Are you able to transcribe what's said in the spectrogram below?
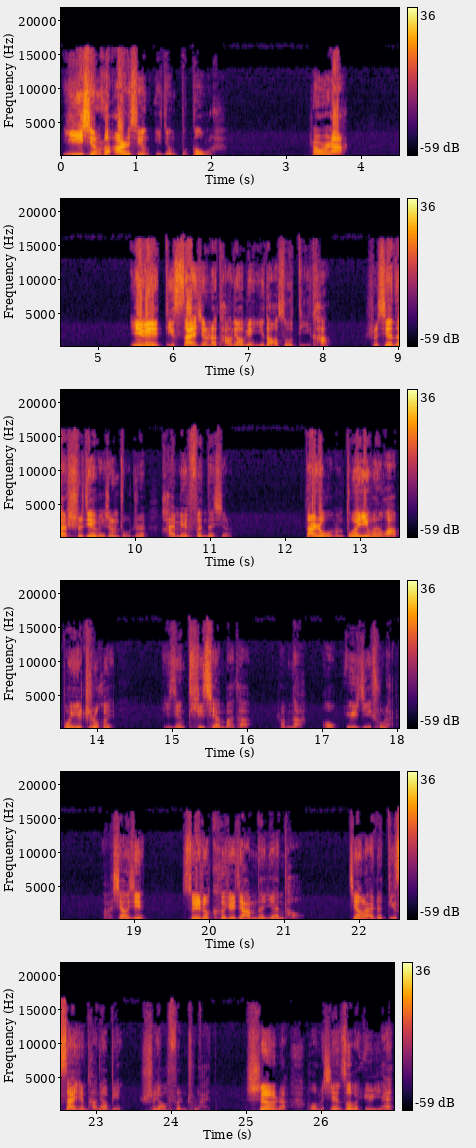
一型和二型已经不够了，是不是？啊？因为第三型的糖尿病胰岛素抵抗是现在世界卫生组织还没分的型，但是我们博弈文化、博弈智慧已经提前把它什么呢？哦，预计出来，啊，相信随着科学家们的研讨，将来这第三型糖尿病是要分出来的。是不是？我们先做个预言，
